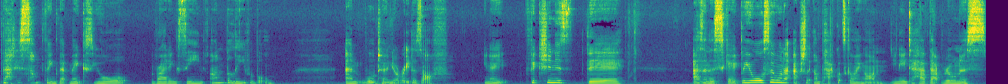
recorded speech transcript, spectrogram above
that is something that makes your writing scene unbelievable and will turn your readers off. You know, fiction is there as an escape, but you also want to actually unpack what's going on. You need to have that realness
